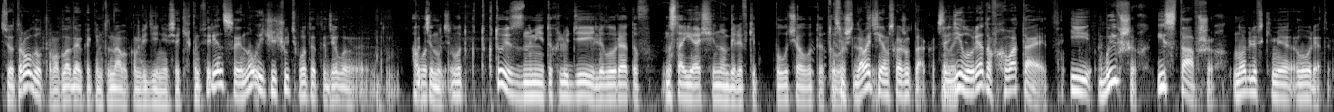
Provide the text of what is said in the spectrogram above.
Все трогал, там, обладаю каким-то навыком ведения всяких конференций. Ну, и чуть-чуть вот это дело э, А вот, вот кто из знаменитых людей или лауреатов настоящей Нобелевки получал вот эту... Слушайте, давайте я вам скажу так. Среди Давайте. лауреатов хватает и бывших, и ставших нобелевскими лауреатами.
